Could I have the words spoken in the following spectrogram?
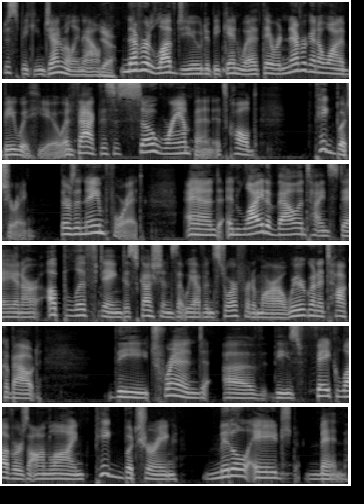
just speaking generally now, Yeah. never loved you to begin with. They were never going to want to be with you. In fact, this is so rampant. It's called pig butchering. There's a name for it. And in light of Valentine's Day and our uplifting discussions that we have in store for tomorrow, we're going to talk about the trend of these fake lovers online pig butchering middle aged men.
